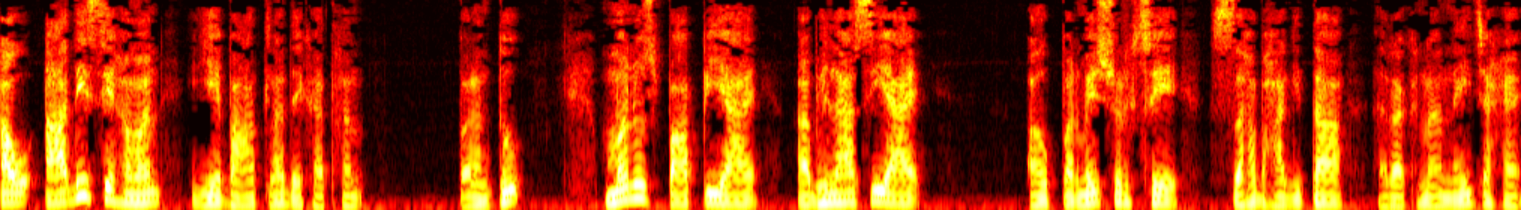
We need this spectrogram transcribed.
और आदि से हमन ये बात ला देखा थन परंतु मनुष्य पापी आए अभिलाषी आए और परमेश्वर से सहभागिता रखना नहीं चाहे।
